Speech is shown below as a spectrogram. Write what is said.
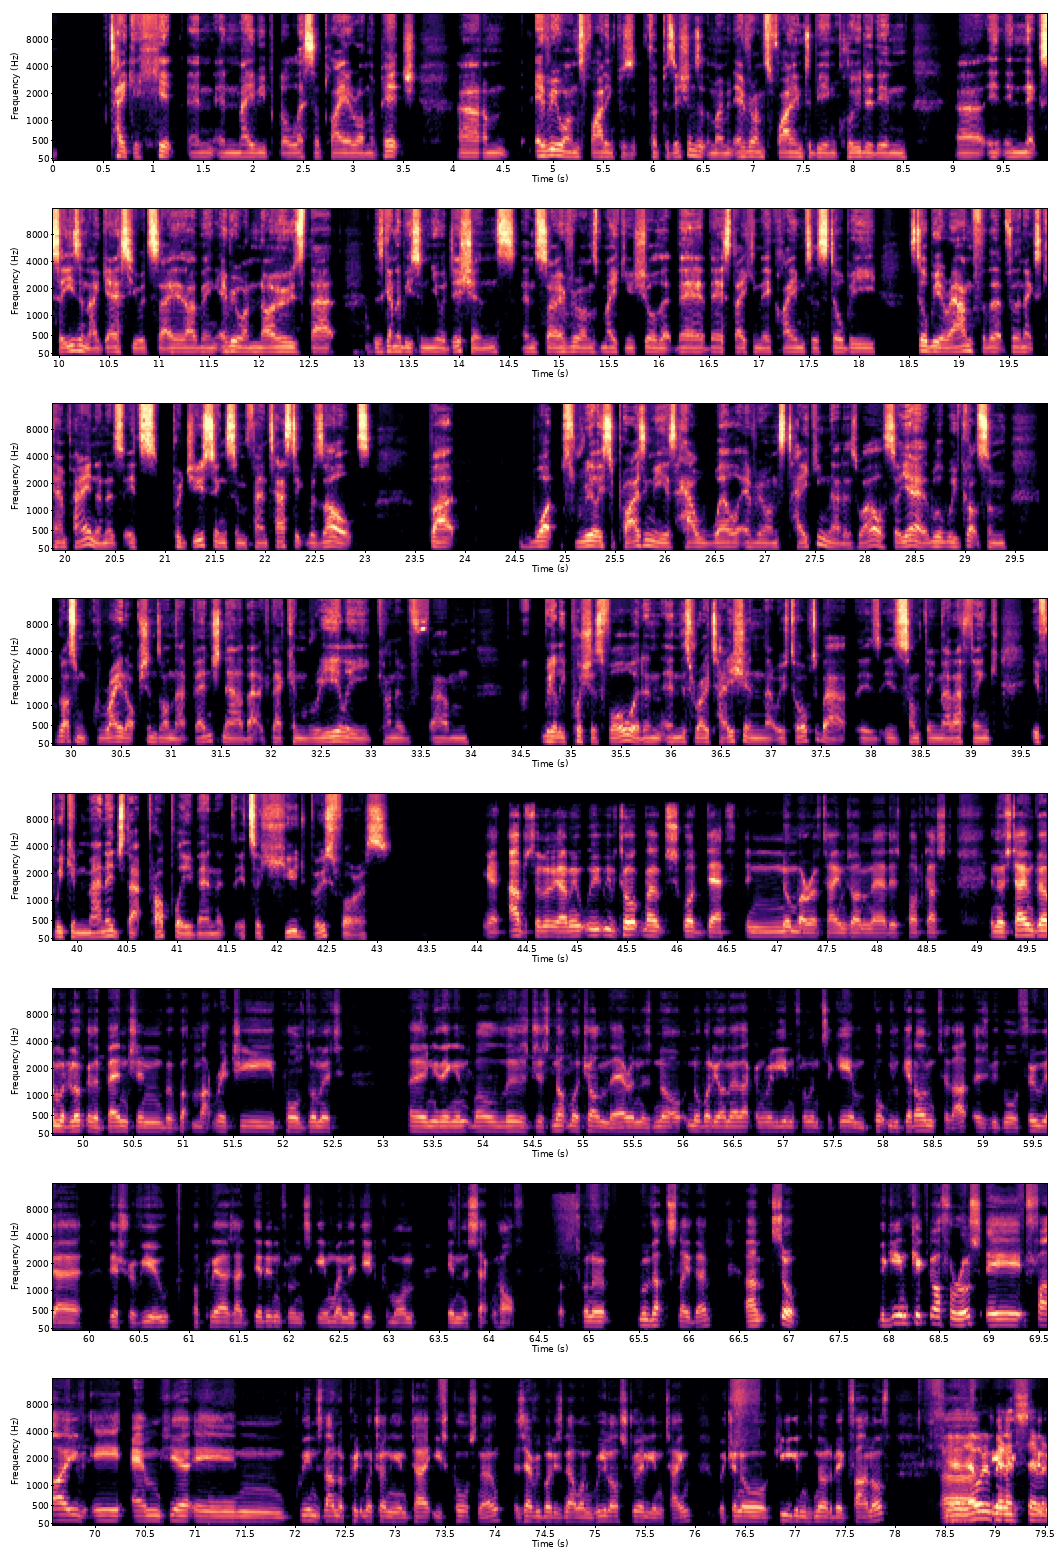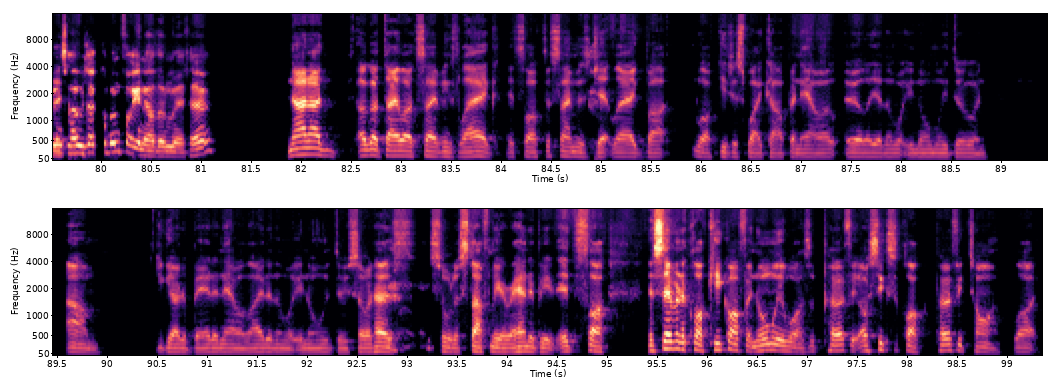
take a hit and and maybe put a lesser player on the pitch. Um, everyone's fighting for positions at the moment. Everyone's fighting to be included in uh, in, in, next season, I guess you would say. I mean, everyone knows that there's going to be some new additions, and so everyone's making sure that they're they're staking their claim to still be still be around for the for the next campaign, and it's it's producing some fantastic results. But what's really surprising me is how well everyone's taking that as well. So yeah, well, we've got some we've got some great options on that bench now that that can really kind of um, really pushes forward and, and this rotation that we've talked about is is something that I think if we can manage that properly then it, it's a huge boost for us. Yeah, absolutely. I mean, we, we've talked about squad depth a number of times on uh, this podcast. And there's times when we'd look at the bench and we've got Matt Ritchie, Paul Dummett, anything, and well, there's just not much on there, and there's no nobody on there that can really influence a game. But we'll get on to that as we go through uh, this review for players that did influence the game when they did come on in the second half. But it's going to move that slide there. Um, so the game kicked off for us at 5 a.m. here in Queensland, or pretty much on the entire East Coast now, as everybody's now on real Australian time, which I know Keegan's not a big fan of. Yeah, that would have uh, been a seven. How's that coming for you now, then, mate? Huh? No, no, I got daylight savings lag. It's like the same as jet lag, but like you just wake up an hour earlier than what you normally do, and um, you go to bed an hour later than what you normally do. So it has sort of stuffed me around a bit. It's like the seven o'clock kickoff it normally was a perfect or six o'clock, perfect time. Like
